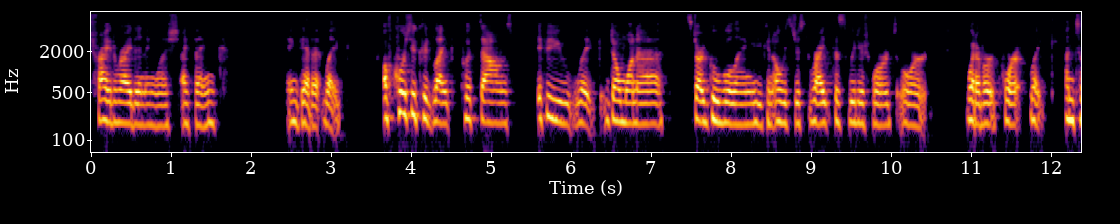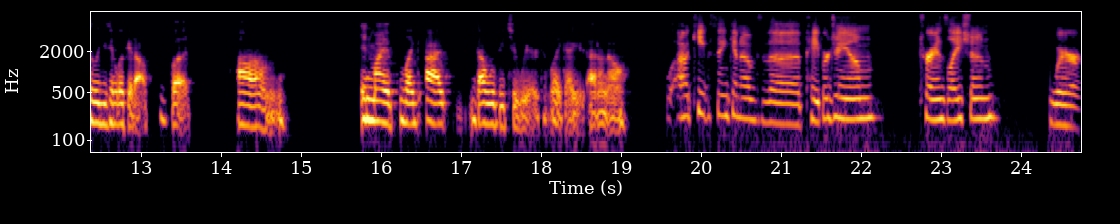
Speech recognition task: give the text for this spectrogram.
try to write in english i think and get it like of course you could like put down if you like don't want to start googling you can always just write the swedish words or whatever for like until you can look it up but um in my like i that would be too weird like i i don't know. I keep thinking of the Paper Jam translation where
